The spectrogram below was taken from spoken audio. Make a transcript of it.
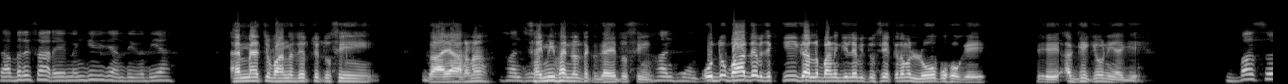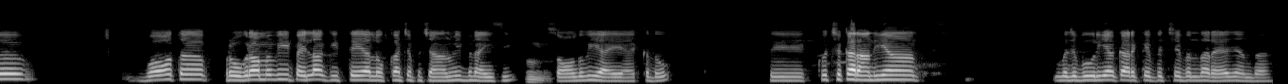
ਰੱਬ ਦੇ ਸਹਾਰੇ ਲੰਗੀ ਵੀ ਜਾਂਦੀ ਵਧੀਆ। ਐਮਐਚ 1 ਦੇ ਉੱਤੇ ਤੁਸੀਂ ਗਾਇਆ ਹਨਾ? ਹਾਂਜੀ। ਸੈਮੀਫਾਈਨਲ ਤੱਕ ਗਏ ਤੁਸੀਂ। ਹਾਂਜੀ ਹਾਂਜੀ। ਉਦੋਂ ਬਾਅਦ ਦੇ ਵਿੱਚ ਕੀ ਗੱਲ ਬਣ ਗਈ ਲੈ ਵੀ ਤੁਸੀਂ ਇੱਕਦਮ ਲੋਪ ਹੋ ਗਏ? ਤੇ ਅੱਗੇ ਕਿਉਂ ਨਹੀਂ ਹੈਗੇ? ਬਸ ਬਹੁਤ ਪ੍ਰੋਗਰਾਮ ਵੀ ਪਹਿਲਾਂ ਕੀਤੇ ਆ ਲੋਕਾਂ 'ਚ ਪਛਾਣ ਵੀ ਬਣਾਈ ਸੀ। ਹੂੰ। Song ਵੀ ਆਏ ਆ ਇੱਕ ਦੋ। ਤੇ ਕੁਝ ਘਰਾਂ ਦੀਆਂ ਮਜਬੂਰੀਆਂ ਕਰਕੇ ਪਿੱਛੇ ਬੰਦਾ ਰਹਿ ਜਾਂਦਾ।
